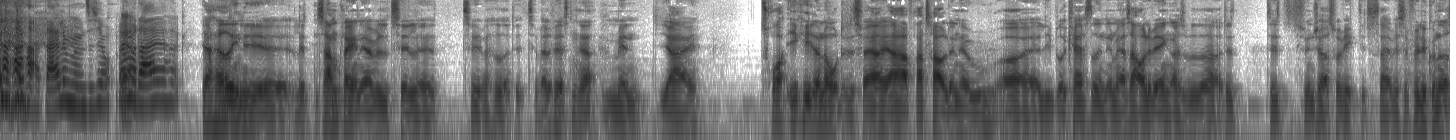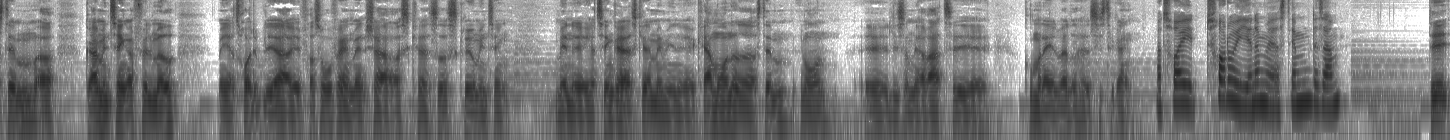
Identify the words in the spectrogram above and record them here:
Dejlig med invitation. Hvad ja. med dig, Holger? Jeg havde egentlig øh, lidt den samme plan, jeg ville til, øh, til, hvad hedder det, til valgfesten her, men jeg tror ikke helt, at når det desværre. Jeg har haft ret travlt den her uge, og er lige blevet kastet ind en masse afleveringer osv., og, og det, det synes jeg også var vigtigt. Så jeg vil selvfølgelig gå ned og stemme og gøre mine ting og følge med, men jeg tror, det bliver øh, fra sofaen, mens jeg også kan sidde og skrive mine ting. Men øh, jeg tænker, jeg skal med min øh, kære mor ned og stemme i morgen, øh, ligesom jeg var til øh, kommunalvalget her sidste gang. Og tror, I, tror du, I ender med at stemme det samme? Det,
